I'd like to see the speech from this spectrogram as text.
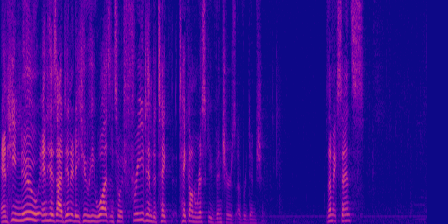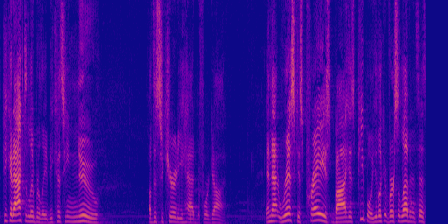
And he knew in his identity who he was, and so it freed him to take, take on risky ventures of redemption. Does that make sense? He could act liberally because he knew of the security he had before God. And that risk is praised by his people. You look at verse 11, it says,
